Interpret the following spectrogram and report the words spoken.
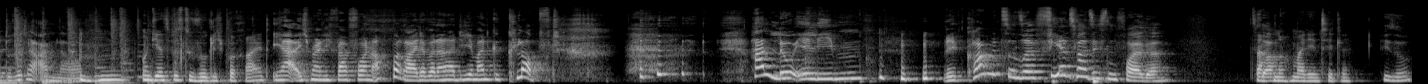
der dritte Anlauf. Und jetzt bist du wirklich bereit. Ja, ich meine, ich war vorhin auch bereit, aber dann hat jemand geklopft. Hallo, ihr Lieben. Willkommen zu unserer 24. Folge. Sag So. noch mal den Titel. Wieso?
